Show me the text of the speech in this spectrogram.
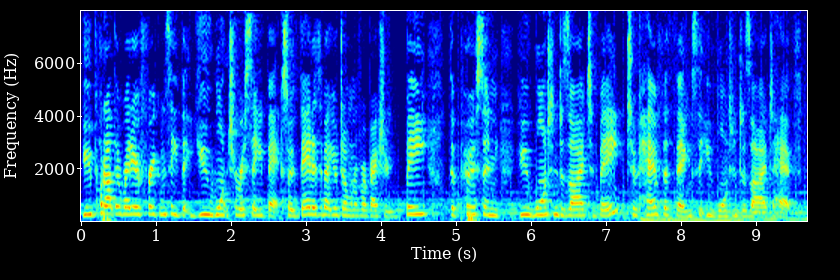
you put out the radio frequency that you want to receive back. So that is about your dominant vibration. Be the person you want and desire to be to have the things that you want and desire to have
